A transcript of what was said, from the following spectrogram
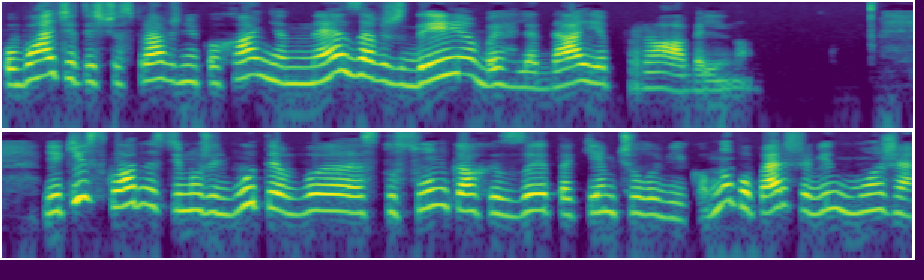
побачити, що справжнє кохання не завжди виглядає правильно. Які ж складності можуть бути в стосунках з таким чоловіком? Ну, по-перше, він може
